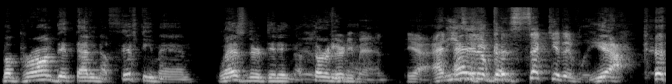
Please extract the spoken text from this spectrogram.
but Braun did that in a 50 man. Lesnar did it in a 30, man. Yeah, and he And did he it did- consecutively. Yeah.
